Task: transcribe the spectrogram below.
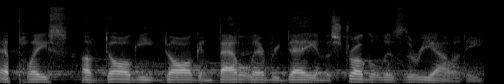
a place of dog eat dog and battle every day, and the struggle is the reality.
